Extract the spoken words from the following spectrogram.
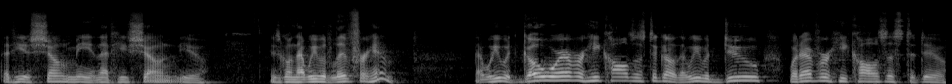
that he has shown me and that he's shown you? He's going that we would live for him, that we would go wherever he calls us to go, that we would do whatever he calls us to do.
